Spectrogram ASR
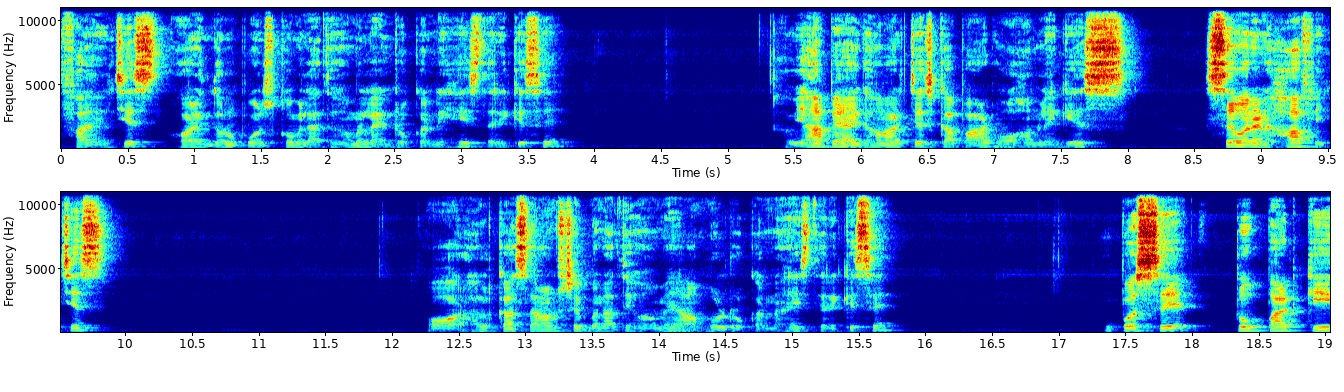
फाइव इंचेस और इन दोनों पॉइंट्स को मिलाते हुए हमें लाइन ड्रॉ करनी है इस तरीके से। अब यहाँ पे आएगा हमारा चेस्ट का पार्ट वो हम लेंगे सेवन एंड हाफ़ इंचेस और हल्का सा राउंड शेप बनाते हुए हमें आर्म होल ड्रॉ करना है इस तरीके से। ऊपर से टॉप पार्ट की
